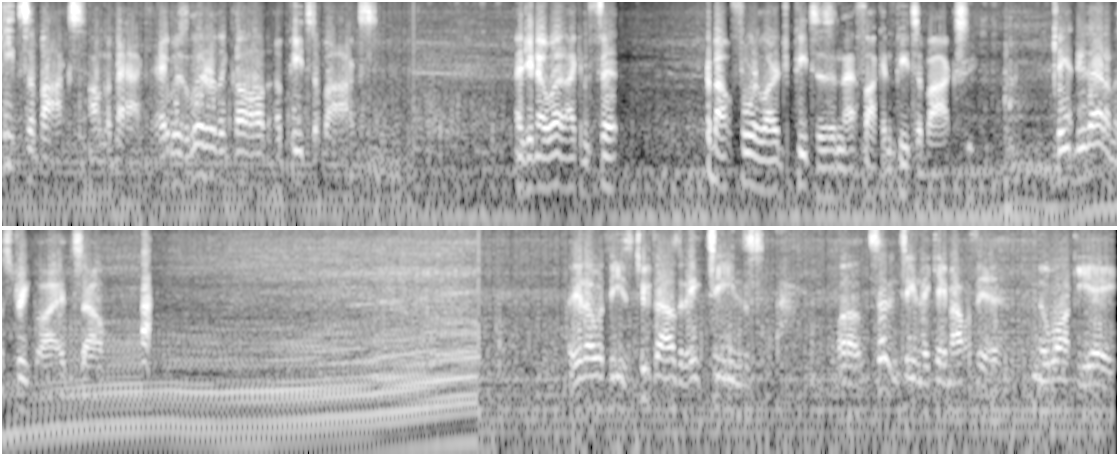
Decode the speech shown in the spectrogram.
pizza box on the back. It was literally called a pizza box. And you know what? I can fit about four large pizzas in that fucking pizza box. Can't do that on the street glide, so. You know, with these 2018s, well, 17 they came out with the Milwaukee 8,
